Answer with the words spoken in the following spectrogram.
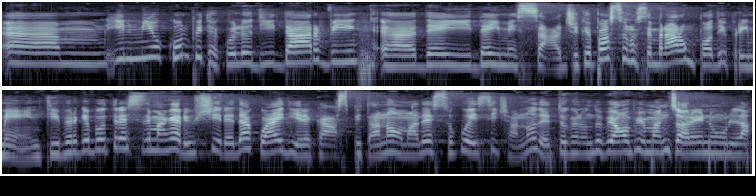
Um, il mio compito è quello di darvi uh, dei, dei, messaggi che possono sembrare un po' deprimenti, perché potreste magari uscire da qua e dire, caspita, no, ma adesso questi ci hanno detto che non dobbiamo più mangiare nulla.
